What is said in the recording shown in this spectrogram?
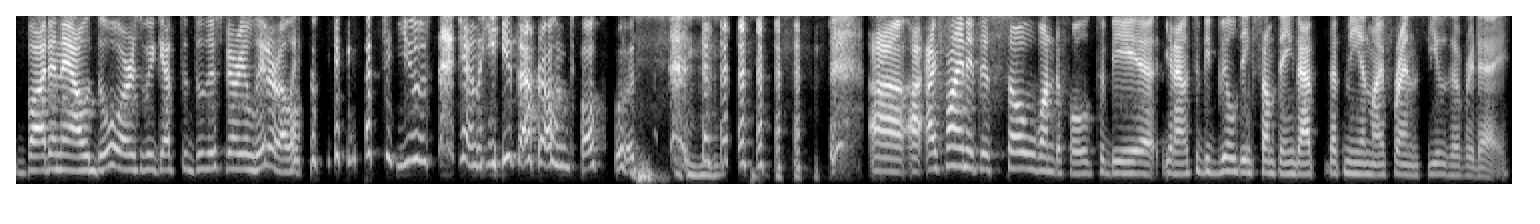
but in the outdoors we get to do this very literally. We get to use and eat our own dog food. Uh, I, I find it is so wonderful to be uh, you know to be building something that that me and my friends use every day.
